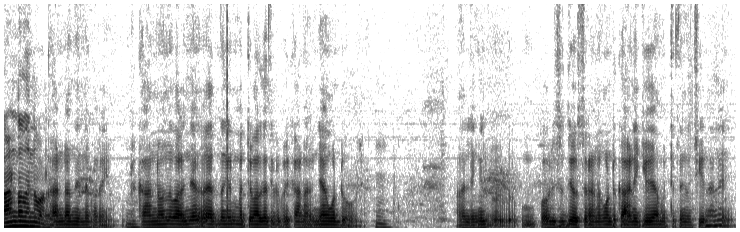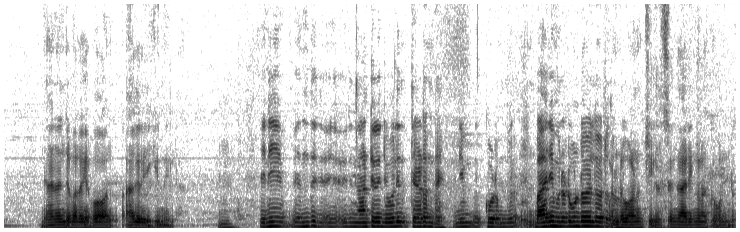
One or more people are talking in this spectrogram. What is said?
കാണണ്ടെന്ന് തന്നെ പറയും. കാണണമെന്ന് തന്നെ പറയും. കാണണമെന്ന് പറഞ്ഞാൽ എന്തെങ്കിലും മറ്റു മാർഗത്തിൽ പോയി കാണാൻ ഞാൻ കൊണ്ടുപോകില്ല. അല്ലെങ്കിൽ പോലീസ് ഉദ്യോഗസ്ഥരാണ് കൊണ്ട് കാണിക്കുക മറ്റെന്തെങ്കിലും ചെയ്യുന്നാലേ ഞാൻ എന്റെ പുറകെ പോകാൻ ആഗ്രഹിക്കുന്നില്ല. ഇനി എന്ത് നാട്ടിൽ നാട്ടിലെ ജോലി തേടണ്ടേ? ഇനി ഭാര്യ മുന്നോട്ട് കൊണ്ടുപോയല്ലോ കൊണ്ടുപോകണം ചികിത്സയും കാര്യങ്ങളൊക്കെ ഉണ്ട്.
